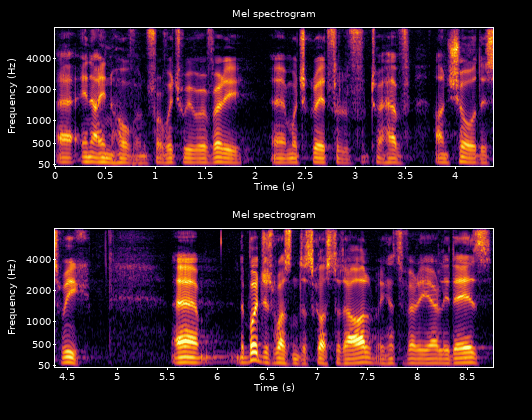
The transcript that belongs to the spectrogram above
uh, in Eindhoven, for which we were very much grateful to have on show this week. Um, the budget wasn't discussed at all because it's very early days.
